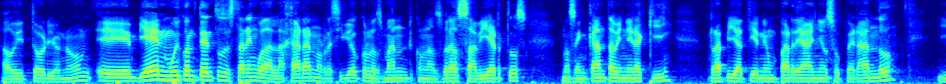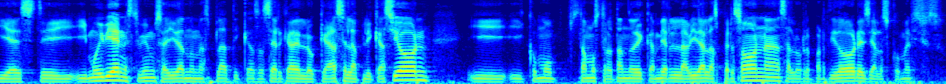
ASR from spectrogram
auditorio, ¿no? Eh, bien, muy contentos de estar en Guadalajara, nos recibió con los, con los brazos abiertos, nos encanta venir aquí, Rappi ya tiene un par de años operando y, este, y, muy bien, estuvimos ahí dando unas pláticas acerca de lo que hace la aplicación y, cómo estamos tratando de cambiarle la vida a las personas, a los repartidores y a los comercios.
